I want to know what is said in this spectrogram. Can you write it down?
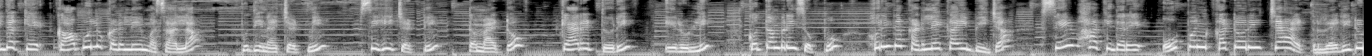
ಇದಕ್ಕೆ ಕಾಬೂಲು ಕಡಲೆ ಮಸಾಲ, ಪುದೀನ ಚಟ್ನಿ, ಸಿಹಿ ಚಟ್ನಿ, ಟೊಮ್ಯಾಟೊ, ಕ್ಯಾರೆಟ್ ತುರಿ, ಈರುಳ್ಳಿ, ಕೊತ್ತಂಬರಿ ಸೊಪ್ಪು, ಹುರಿದ ಕಡಲೆಕಾಯಿ ಬೀಜ ಸೇವ್ ಹಾಕಿದರೆ open katori chaat ready to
